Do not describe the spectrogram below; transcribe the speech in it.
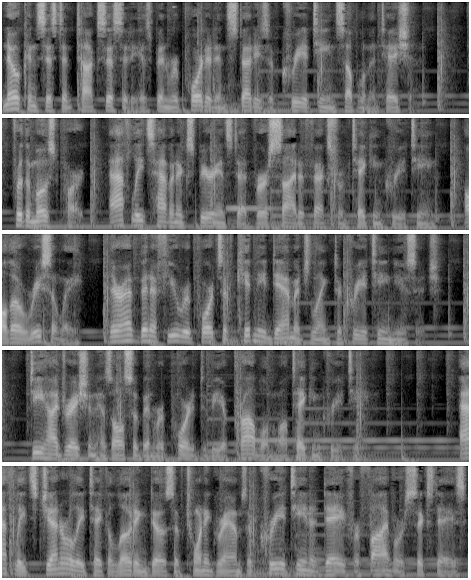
No consistent toxicity has been reported in studies of creatine supplementation. For the most part, athletes haven't experienced adverse side effects from taking creatine, although recently, there have been a few reports of kidney damage linked to creatine usage. Dehydration has also been reported to be a problem while taking creatine. Athletes generally take a loading dose of 20 grams of creatine a day for 5 or 6 days,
